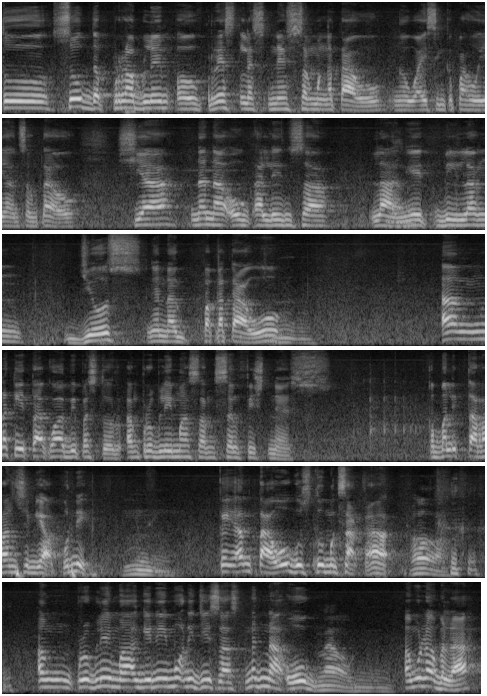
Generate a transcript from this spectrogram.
to solve the problem of restlessness sang mga tao nga waising kapahuyan sang tao siya nanaog alin sa langit bilang Diyos nga nagpakatao. Ang nakita ko, Abi Pastor, ang problema sang selfishness, kabaliktaran sa gyapon eh. Kaya ang tao gusto magsaka. Oo. Ang problema, ang ginimo ni Jesus, nagnaog. Now, Amo na bala?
